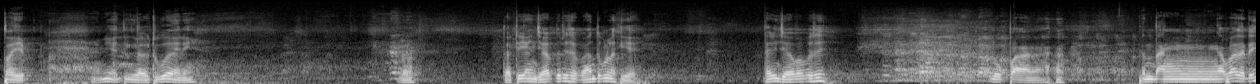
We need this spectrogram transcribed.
Taib. Ini tinggal dua ini. Loh. tadi yang jawab tadi siapa? Antum lagi ya? Tadi jawab apa sih? Lupa. Tentang apa tadi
